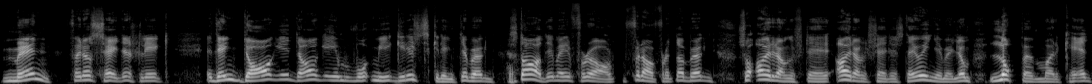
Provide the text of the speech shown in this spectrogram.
Men for å si det slik Den dag i dag i mye grisgrendte bygd, stadig mer fra, fraflytta bygd, så arranger, arrangeres det jo innimellom loppemarked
